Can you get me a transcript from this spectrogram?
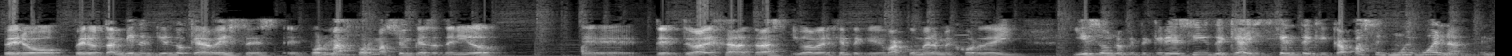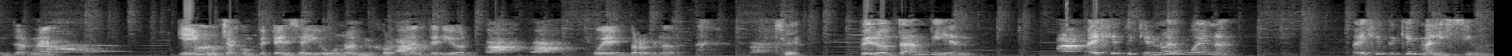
Pero, pero también entiendo que a veces, eh, por más formación que haya tenido, eh, te, va a dejar atrás y va a haber gente que va a comer mejor de ahí. Y eso es lo que te quería decir de que hay gente que capaz es muy buena en internet y hay mucha competencia y uno es mejor que el anterior. Uy, hay un perro que Sí. Pero también hay gente que no es buena. Hay gente que es malísima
